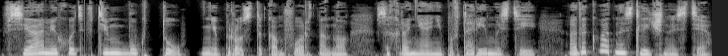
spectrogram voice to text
в Сиаме, хоть в Тимбукту. Не просто комфортно, но сохраняя неповторимость и адекватность личности.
